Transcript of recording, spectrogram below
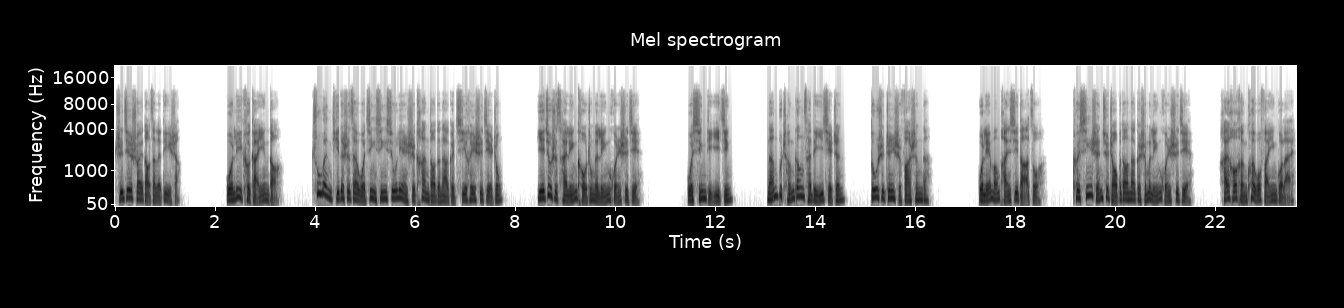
直接摔倒在了地上。我立刻感应到，出问题的是在我静心修炼时看到的那个漆黑世界中，也就是彩铃口中的灵魂世界。我心底一惊，难不成刚才的一切真都是真实发生的？我连忙盘膝打坐，可心神却找不到那个什么灵魂世界。还好，很快我反应过来，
